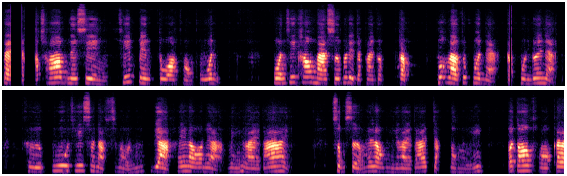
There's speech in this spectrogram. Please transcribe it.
แต่เขาชอบในสิ่งที่เป็นตัวของคุณ คนที่เข้ามาซื้อผลิตภัณฑ์กับกับพวกเราทุกคนเนี่ยกับคุณด้วยเนี่ยคือผู้ที่สนับสนุนอยากให้เราเนี่ยมีรายได้ ส่งเสริมให้เรามีรายได้จากตรงนี้ ก็ต้องขอกร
